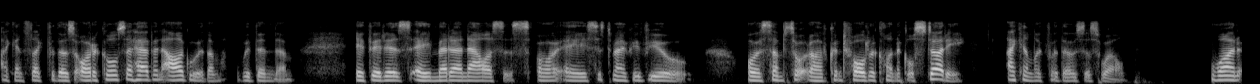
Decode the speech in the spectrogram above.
I can select for those articles that have an algorithm within them. If it is a meta-analysis or a systematic review or some sort of controlled or clinical study, I can look for those as well. One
